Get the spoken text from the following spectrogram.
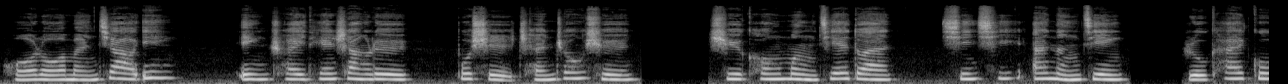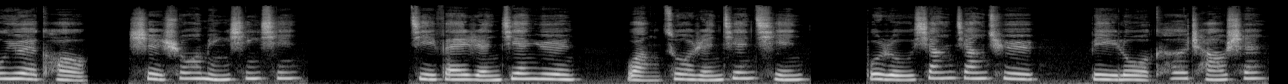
婆罗门教音。阴吹天上绿，不使城中寻。虚空梦皆断，心息安能静？如开孤月口，是说明星星。既非人间韵，枉作人间琴。不如湘江去，碧落柯巢深。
